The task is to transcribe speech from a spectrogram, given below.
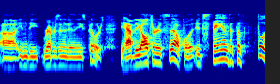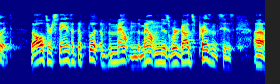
Uh, in the represented in these pillars. You have the altar itself. Well, it stands at the foot the altar stands at the foot of the mountain. The mountain is where God's presence is. Uh,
